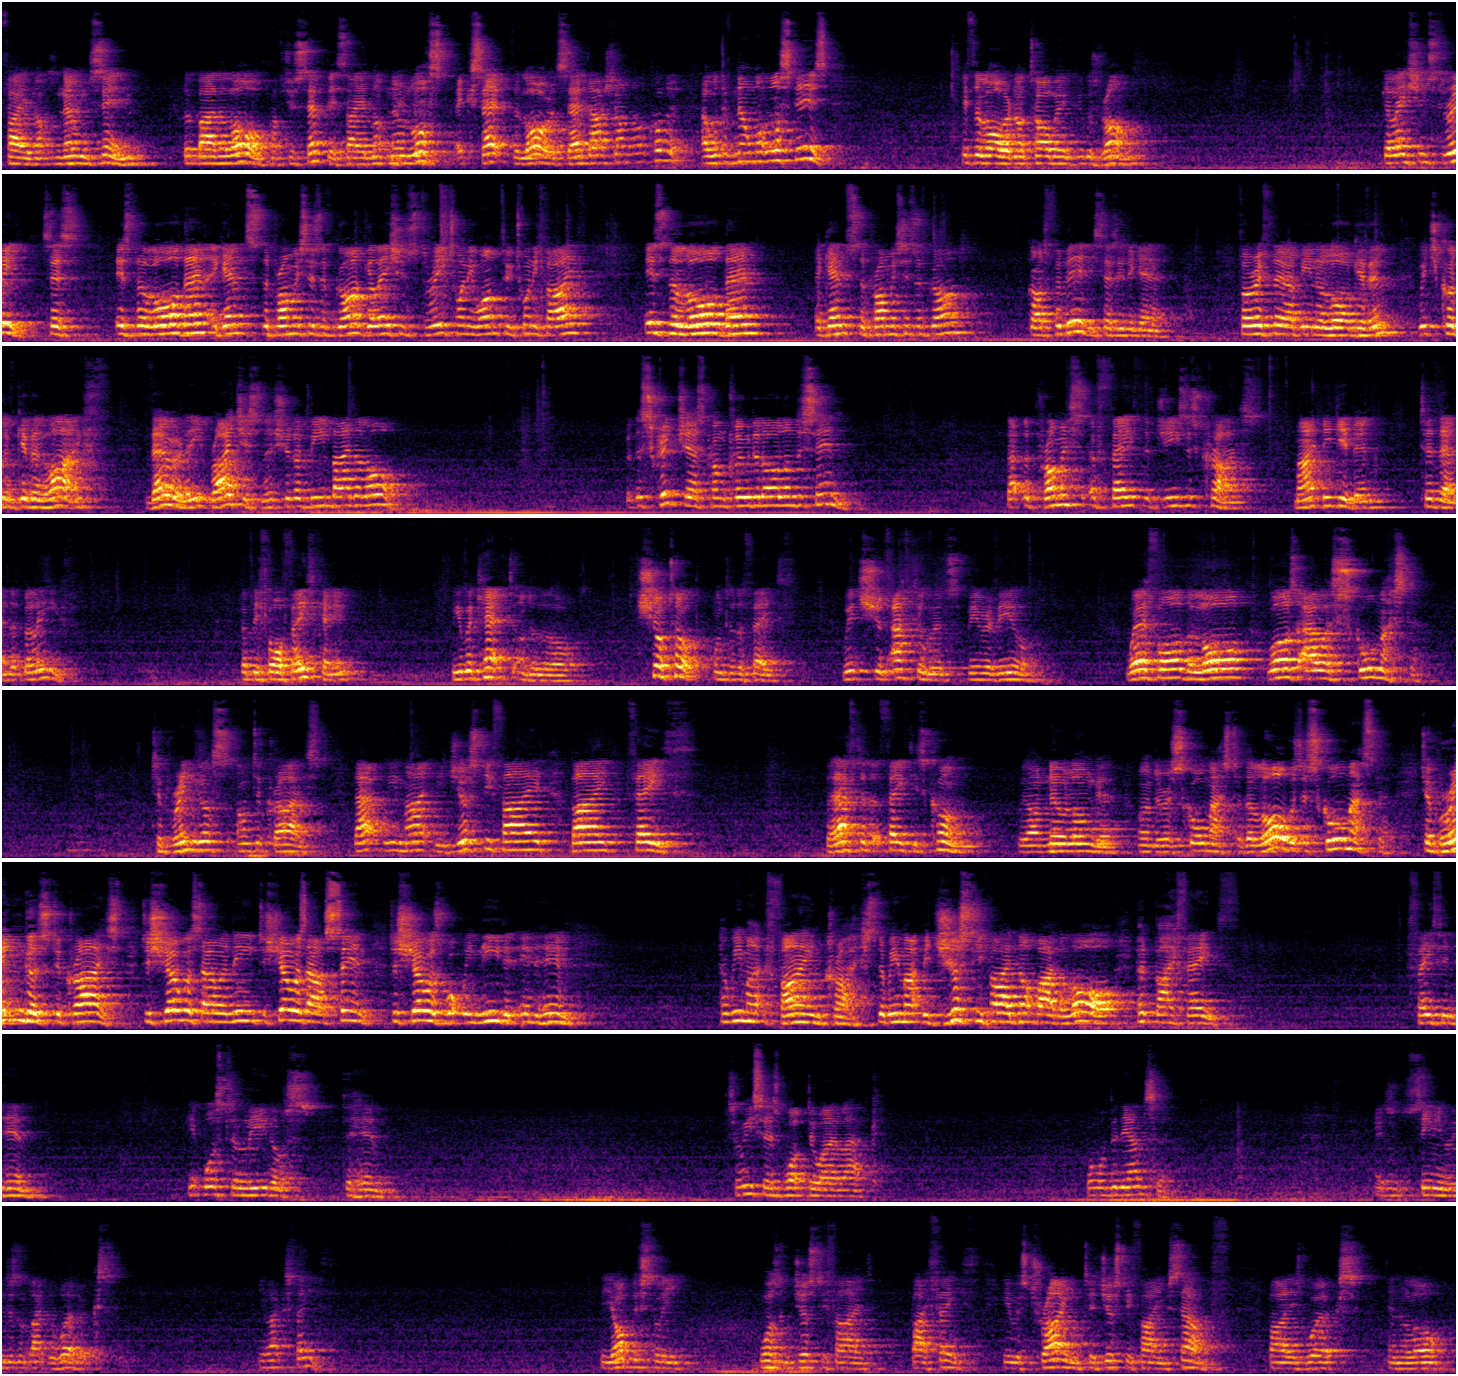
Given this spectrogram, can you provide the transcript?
If I had not known sin, but by the law, I've just said this, I had not known lust, except the law had said, Thou shalt not covet. I wouldn't have known what lust is if the law had not told me it was wrong. Galatians 3 says, Is the law then against the promises of God? Galatians 3 21 through 25. Is the law then against the promises of God? God forbid, he says it again. For if there had been a law given which could have given life, verily righteousness should have been by the law. But the scripture has concluded all under sin, that the promise of faith of Jesus Christ might be given to them that believe. But before faith came, we were kept under the law, shut up unto the faith, which should afterwards be revealed. Wherefore the law was our schoolmaster to bring us unto Christ, that we might be justified by faith. But after that faith is come, we are no longer under a schoolmaster. The law was a schoolmaster to bring us to Christ, to show us our need, to show us our sin, to show us what we needed in Him. That we might find Christ, that we might be justified not by the law, but by faith. Faith in Him. It was to lead us to Him. So he says, What do I lack? What would be the answer? He seemingly doesn't lack the works. He lacks faith. He obviously wasn't justified by faith. He was trying to justify himself by his works in the law.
